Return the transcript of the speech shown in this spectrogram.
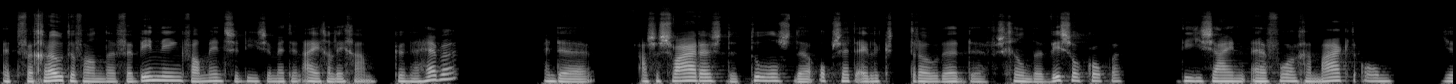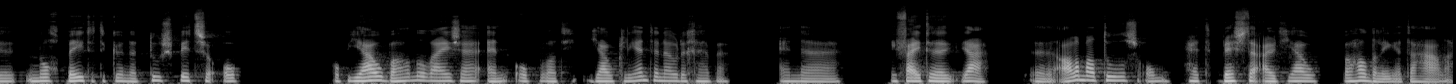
het vergroten van de verbinding van mensen die ze met hun eigen lichaam kunnen hebben. En de accessoires, de tools, de opzetelektroden, de verschillende wisselkoppen, die zijn ervoor gemaakt om je nog beter te kunnen toespitsen op, op jouw behandelwijze en op wat jouw cliënten nodig hebben. En uh, in feite, ja, uh, allemaal tools om het beste uit jouw behandelingen te halen.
